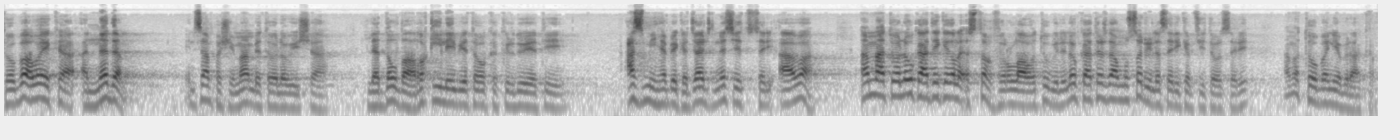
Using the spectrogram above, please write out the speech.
تۆبە ئەوەیە کە ئەنەدەم ئینسان پەشیمان بێتەوە لەویشە لە دڵدا ڕقی لێ بێتەوە کە کردوێتی هەبێت کە جارج نەچێت سەری ئاوا ئەمما تۆ لەو کاتێکی دڵێ ئەستەغفر الله وتوب لەو کاتەشدا مصری لەسەری کە بچیتەوە سەری ئەمە تۆبە نیە براکەم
